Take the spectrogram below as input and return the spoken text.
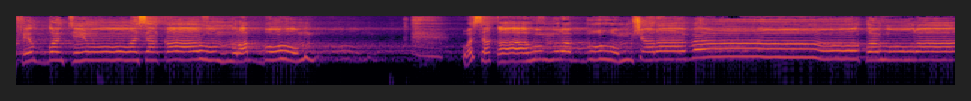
فضة وسقاهم ربهم وسقاهم ربهم شرابا طهورا.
